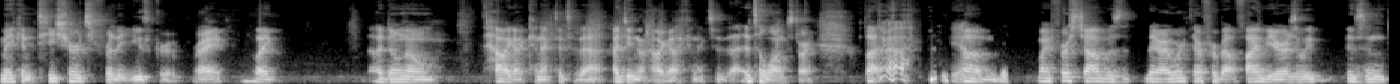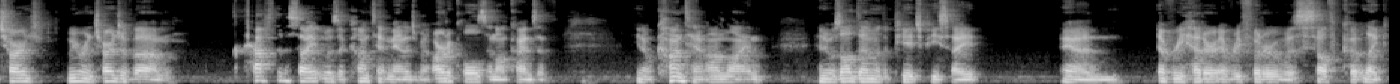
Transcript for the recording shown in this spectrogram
making T-shirts for the youth group. Right, like I don't know how I got connected to that. I do know how I got connected to that. It's a long story, but yeah. um, my first job was there. I worked there for about five years. We was in charge. We were in charge of um, half of the site was a content management, articles and all kinds of you know content online, and it was all done with a PHP site. And every header, every footer was self like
